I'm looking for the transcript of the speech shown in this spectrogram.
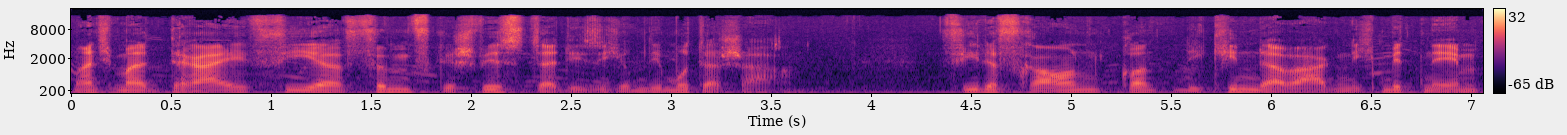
manchmal drei, vier, fünf Geschwister, die sich um die Mutter scharen. Viele Frauen konnten die Kinderwagen nicht mitnehmen,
